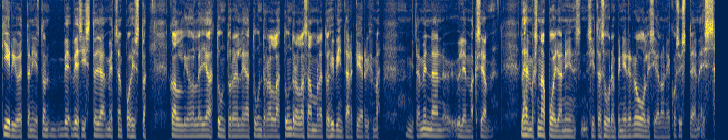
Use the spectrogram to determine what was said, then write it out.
kirjo, että niistä on vesistä ja metsänpohjista kallioille ja tuntureille ja tundralla. Tundralla sammalet on hyvin tärkeä ryhmä. Mitä mennään ylemmäksi ja lähemmäksi napoja, niin sitä suurempi niiden rooli siellä on ekosysteemeissä.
